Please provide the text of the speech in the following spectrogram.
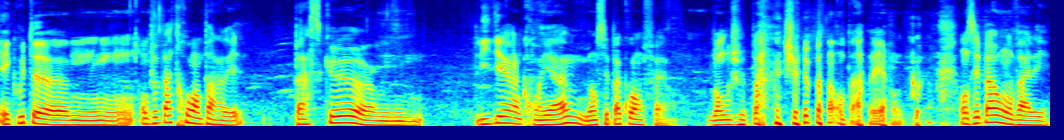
Écoute, euh, on peut pas trop en parler parce que euh, l'idée est incroyable, mais on sait pas quoi en faire. Donc je veux pas, je veux pas en parler encore. On sait pas où on va aller.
